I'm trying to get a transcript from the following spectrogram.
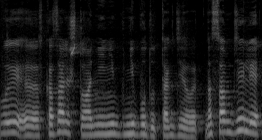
вы э, сказали, что они не, не будут так делать. На самом деле,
